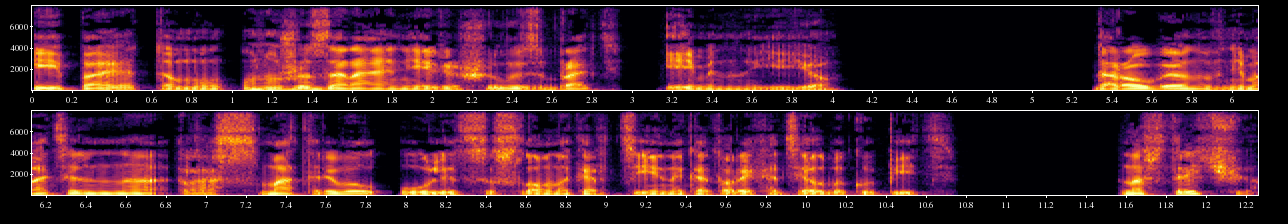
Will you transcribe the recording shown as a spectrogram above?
и поэтому он уже заранее решил избрать именно ее. Дорогой он внимательно рассматривал улицы, словно картины, которые хотел бы купить. Навстречу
